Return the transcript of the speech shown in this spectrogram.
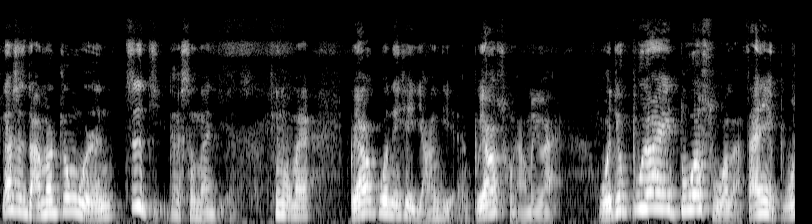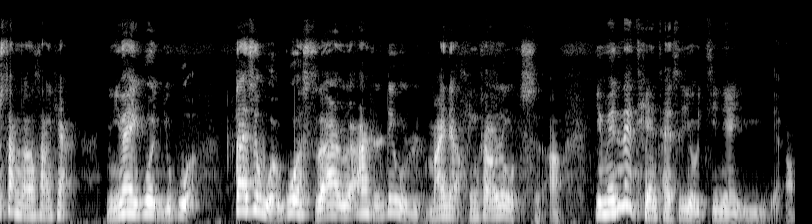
那是咱们中国人自己的圣诞节，听懂没？不要过那些洋节，不要崇洋媚外，我就不愿意多说了，咱也不上纲上线。你愿意过你就过，但是我过十二月二十六日买点红烧肉吃啊，因为那天才是有纪念意义的啊。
